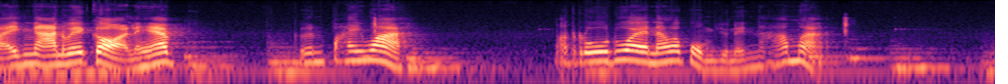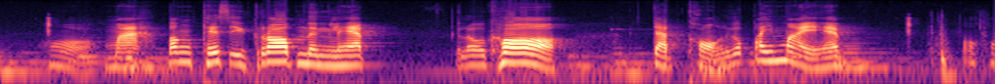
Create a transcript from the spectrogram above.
รายงานไว้ก่อนนะครับ เกินไปว่ะ มารู้ด้วยนะว่าผมอยู่ในน้ำอะอ๋อมาต้องเทสอีกรอบหนึ่งเลยครับแล้วก็จัดของแล้วก็ไปใหม่ครับโอ้โห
